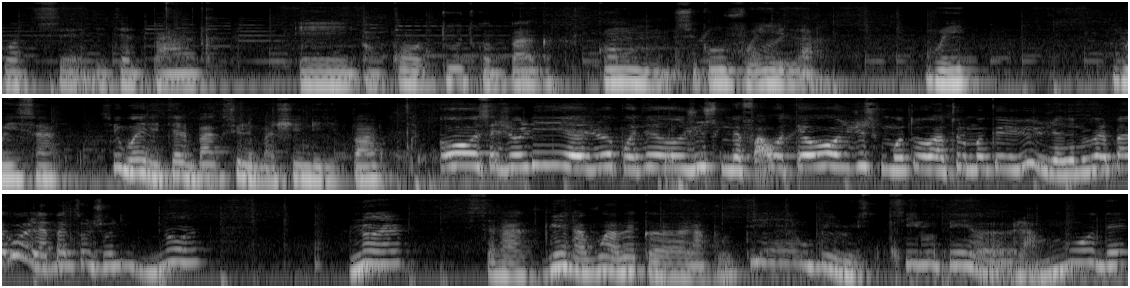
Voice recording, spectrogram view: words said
Portent de telles bagues et encore d'autres bagues comme ce que vous voyez là. Vous voyez, voyez ça? Si vous voyez de telles bagues sur le marché, ne dites pas Oh, c'est joli, je veux porter oh, juste me faroter, oh, juste montrer à tout le monde que j'ai de nouvelles bagues, oh, les bagues sont jolies. Non, hein. non, hein. ça n'a rien à voir avec euh, la beauté, hein, ou bien le style, ou bien euh, la mode.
